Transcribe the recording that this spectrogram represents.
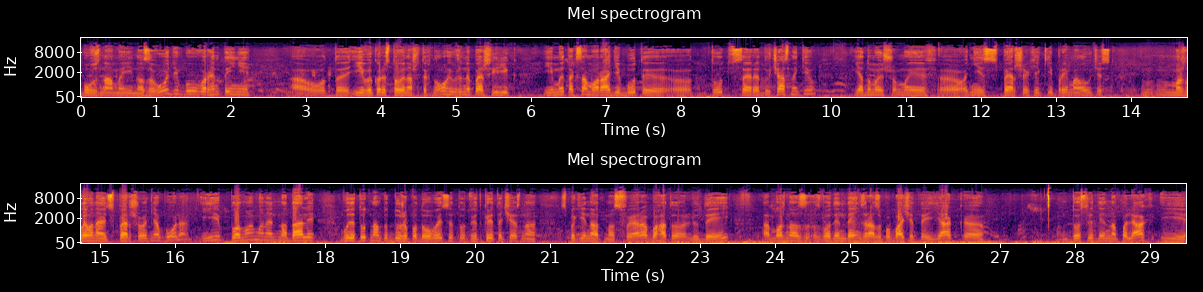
був з нами і на заводі, був в Аргентині, от, і використовує нашу технологію вже не перший рік. І ми так само раді бути е, тут серед учасників. Я думаю, що ми е, одні з перших, які приймали участь, можливо, навіть з першого дня поля. І плануємо надалі бути тут. Нам тут дуже подобається. Тут відкрита, чесна, спокійна атмосфера, багато людей. Можна в один день зразу побачити, як е, досліди на полях і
